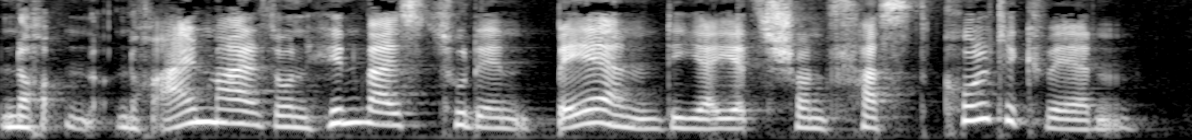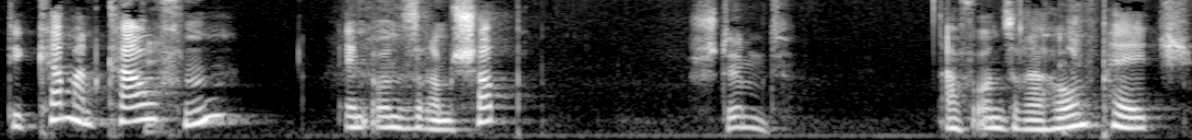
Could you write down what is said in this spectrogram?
noch, noch einmal so ein Hinweis zu den Bären, die ja jetzt schon fast kultig werden. Die kann man kaufen in unserem Shop. Stimmt. Auf unserer Homepage.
